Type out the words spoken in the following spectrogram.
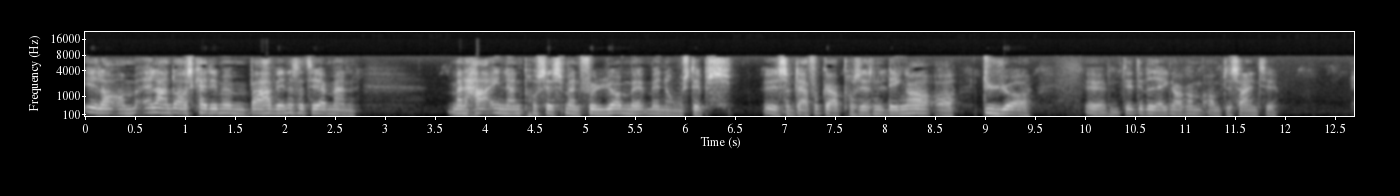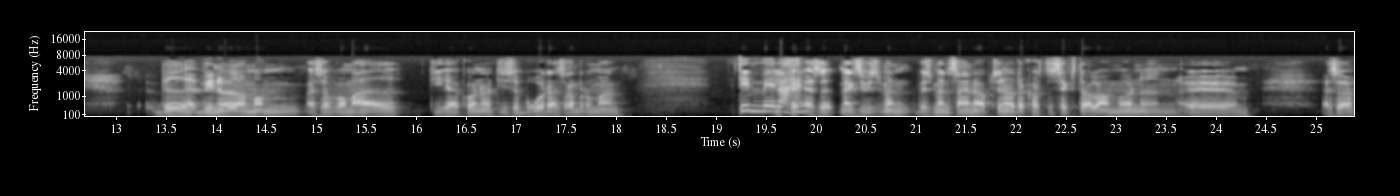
eller om alle andre også kan det, men man bare har vendt sig til, at man, man har en eller anden proces, man følger med, med nogle steps, øh, som derfor gør processen længere og dyrere. Øh, det, det ved jeg ikke nok om, om design til. Ved vi noget om, om altså, hvor meget de her kunder, de så bruger deres abonnement? Det melder han... Altså, man kan sige, hvis man, hvis man signer op til noget, der koster 6 dollar om måneden, øh, altså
